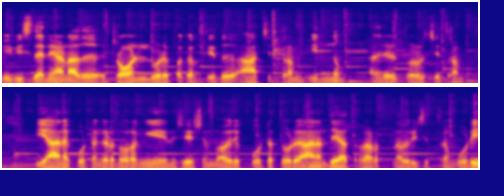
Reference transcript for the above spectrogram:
ബി ബി സി തന്നെയാണ് അത് ഡ്രോണിലൂടെ പകർത്തിയത്. ആ ചിത്രം ഇന്നും അതിന്റെ ഒരു തുടർ ചിത്രം ഈ ആനക്കൂട്ടം കിടന്നുറങ്ങിയതിന് ശേഷം അവർ കൂട്ടത്തോടെ ആനന്ദയാത്ര നടത്തുന്ന ഒരു ചിത്രം കൂടി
